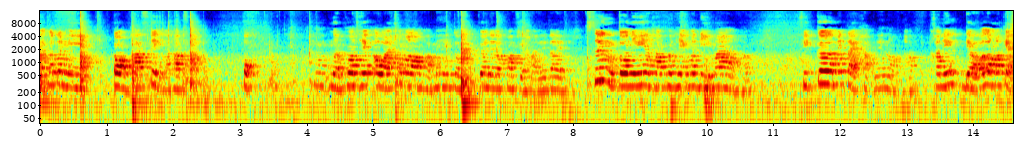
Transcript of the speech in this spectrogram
แล้วก็จะมีกล่องพลาสติกนะครับปกเห มือนโปรเทคเอาไว้ข้างนอกครับไม่ให้ตัวฟิกเกอร์ได้รับความเสียหายใดๆซึ่งตัวนี้นะครับโปรเทคมาดีมากครับฟิกเกอร์ไม่แตกหักแน่นอนครับ คราวนี้เดี๋ยวเรามาแกะ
